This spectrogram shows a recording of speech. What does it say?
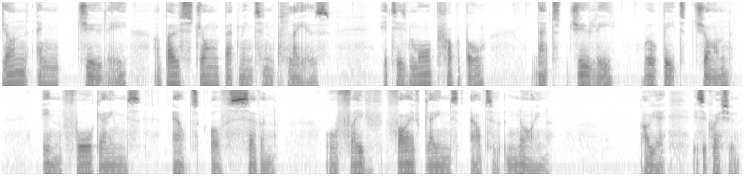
John and Julie are both strong badminton players. It is more probable that Julie will beat John in four games out of seven or five, five games out of nine. Oh, yeah, it's a question.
